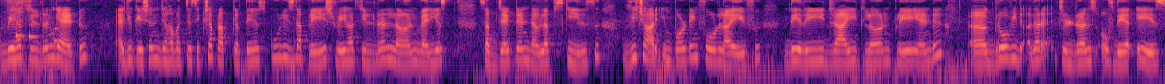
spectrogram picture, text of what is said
वेहर चिल्ड्रन गेट एजुकेशन, जहाँ बच्चे शिक्षा प्राप्त करते हैं। School is the place where children learn various subject and develop skills, which are important for life. They read, write, learn, play and grow with other childrens of their age.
